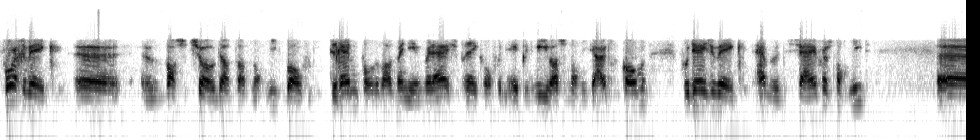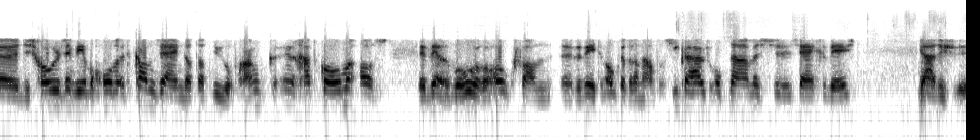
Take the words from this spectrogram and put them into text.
Vorige week eh, was het zo dat dat nog niet boven die drempel, want wanneer wij spreken over een epidemie, was het nog niet uitgekomen. Voor deze week hebben we de cijfers nog niet. De scholen zijn weer begonnen. Het kan zijn dat dat nu op gang gaat komen. Als, we, we horen ook van, eh, we weten ook dat er een aantal ziekenhuisopnames eh, zijn geweest. Ja, dus eh,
